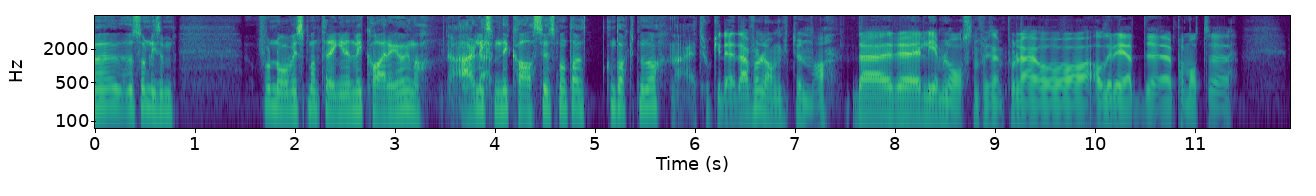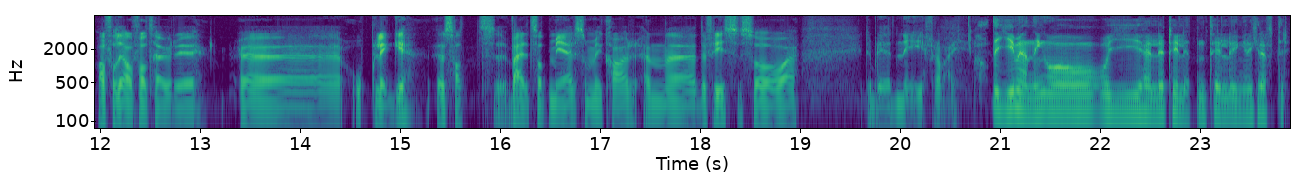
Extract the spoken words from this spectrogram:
uh, som liksom For nå, hvis man trenger en vikar en gang, da. Er det liksom Nikasius man tar kontakt med nå? Nei, jeg tror ikke det. Det er for langt unna. Der uh, Liam Lawson, for eksempel, er jo allerede på en måte I hvert fall i Alfa Tauri-opplegget øh, satt, verdsatt mer som vikar enn De Vries. Så det blir et nei fra meg. Det gir mening å, å gi heller tilliten til yngre krefter.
